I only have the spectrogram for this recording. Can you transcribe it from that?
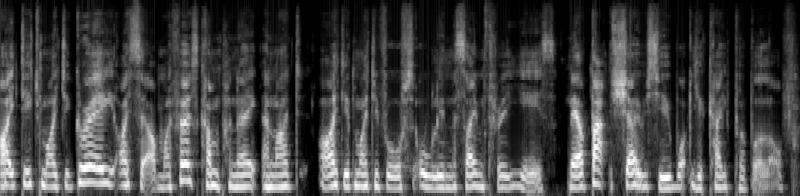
I did my degree, I set up my first company, and I, I did my divorce all in the same three years. Now, that shows you what you're capable of.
